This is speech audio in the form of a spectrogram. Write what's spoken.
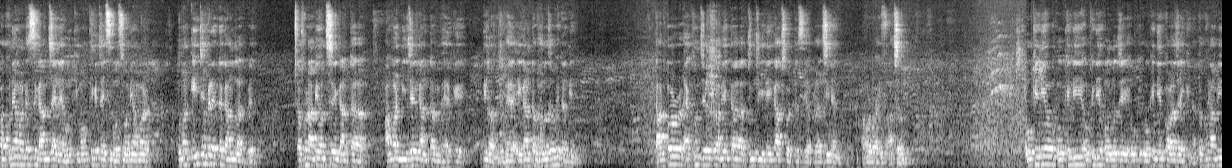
কখনোই আমার কাছে গান চায় না এবং কি মন থেকে চাইছে, বলছে, আমি আমার, তোমার এই টাইপের একটা গান লাগবে। তখন আমি হচ্ছে গানটা, আমার নিজের গানটা আমি ভাইয়াকে দিলাম যে, ভাইয়া, এই গানটা ভালো যাবে, এটা নিন। তারপর এখন যেহেতু আমি একটা জুটি নিয়ে কাজ করতেছি, আপনারা চিনেন, আমার ওয়াইফ আচল। ওকে নিয়ে ওকে নিয়ে ওকে নিয়ে বলল যে, ওকে ওকে নিয়ে করা যায় কিনা? তখন আমি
